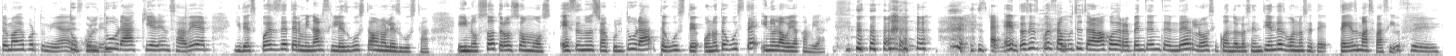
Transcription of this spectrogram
tema de oportunidades tu cultura, quieren saber y después determinar si les gusta o no les gusta. Y nosotros somos, esta es nuestra cultura, te guste o no te guste y no la voy a cambiar. Entonces cuesta mucho trabajo de repente entenderlos y cuando los entiendes, bueno, se te, te es más fácil. Sí.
